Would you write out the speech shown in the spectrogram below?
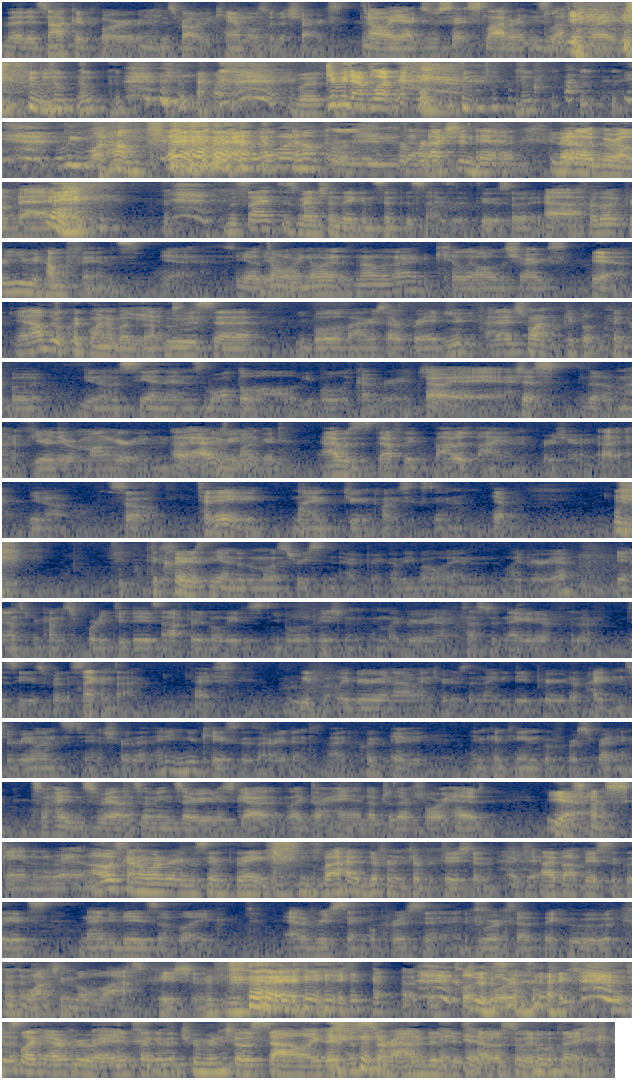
that it's not good for Mm. is probably the camels or the sharks. Oh yeah, because we're slaughtering these left and right. But- Give me that blood. Leave one hump. Leave one hump for, Leave for production. Yeah. You know- It'll grow back. the scientists mentioned they can synthesize it too. So Uh. for the, for you hump fans, yeah. So yeah, don't Yeah. worry. No, no, not kill all the sharks. yeah. And I'll do a quick one about Yet. the WHO's uh, Ebola virus outbreak. You, I just want people to think about you know CNN's wall-to-wall Ebola coverage. Oh yeah, yeah. yeah. Just the amount of fear they were mongering. Oh, yeah, I was mongered. I was definitely I was buying for sure. Oh yeah. You know. So today, 9th June 2016. Yep. declares the end of the most recent outbreak of Ebola in Liberia. The announcement comes 42 days after the latest Ebola patient in Liberia tested negative for the disease for the second time. Nice. Lib- Liberia now enters a 90 day period of heightened surveillance to ensure that any new cases are identified quickly and contained before spreading. So heightened surveillance. That means everybody's got like their hand up to their forehead. Yeah. Just kind of scanning around. I was kind of wondering the same thing, but I had a different interpretation. Okay. I thought basically it's 90 days of like every single person who works at the WHO watching the last patient. Clipboard. Just like, just like everywhere. It's like in the Truman Show style, like they just surrounded his house with like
